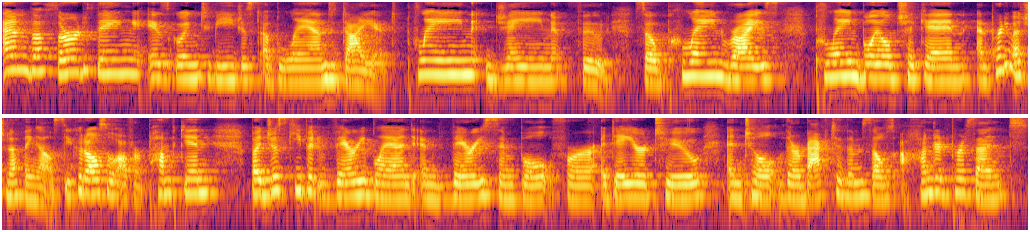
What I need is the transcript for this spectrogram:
And the third thing is going to be just a bland diet, plain Jane food. So plain rice, plain boiled chicken, and pretty much nothing else. You could also offer pumpkin, but just keep it very bland and very simple for a day or two until they're back to themselves 100%.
